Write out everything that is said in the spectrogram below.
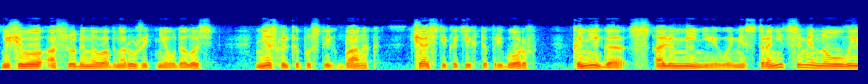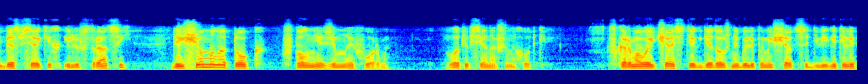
Ничего особенного обнаружить не удалось. Несколько пустых банок, части каких-то приборов, книга с алюминиевыми страницами, но, увы, без всяких иллюстраций, да еще молоток вполне земной формы. Вот и все наши находки. В кормовой части, где должны были помещаться двигатели,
